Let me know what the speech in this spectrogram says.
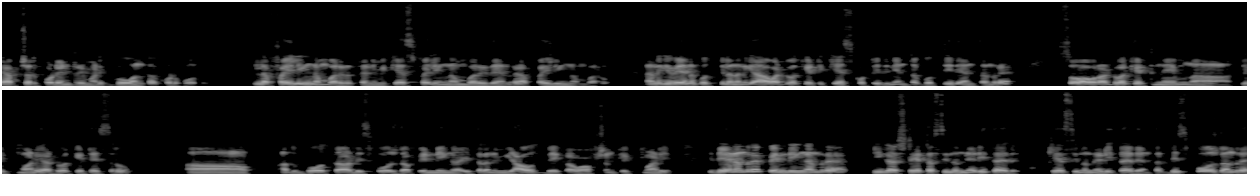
ಕ್ಯಾಪ್ಚರ್ ಕೋಡ್ ಎಂಟ್ರಿ ಮಾಡಿ ಗೋ ಅಂತ ಕೊಡ್ಬೋದು. ಇಲ್ಲ ಫೈಲಿಂಗ್ ನಂಬರ್ ಇರುತ್ತೆ, ನಿಮಗೆ ಕೇಸ್ ಫೈಲಿಂಗ್ ನಂಬರ್ ಇದೆ ಅಂದರೆ ಆ ಫೈಲಿಂಗ್ ನಂಬರು ನನಗೆ ಇವೇನು ಗೊತ್ತಿಲ್ಲ, ನನಗೆ ಯಾವ ಅಡ್ವೊಕೇಟಿಗೆ ಕೇಸ್ ಕೊಟ್ಟಿದ್ದೀನಿ ಅಂತ ಗೊತ್ತಿದೆ ಅಂತಂದರೆ ಸೊ ಅವ್ರ ಅಡ್ವೊಕೇಟ್ ನೇಮ್ನ ಕ್ಲಿಕ್ ಮಾಡಿ ಅಡ್ವೊಕೇಟ್ ಹೆಸರು ಅದು ಬೋತ ಡಿಸ್ಪೋಸ್ಡ ಪೆಂಡಿಂಗ ಈ ಥರ ನಿಮ್ಗೆ ಯಾವ್ದು ಬೇಕಾ ಆಪ್ಷನ್ ಕ್ಲಿಕ್ ಮಾಡಿ. ಇದೇನಂದರೆ ಪೆಂಡಿಂಗ್ ಅಂದರೆ ಈಗ ಸ್ಟೇಟಸ್ ಇನ್ನು ನಡೀತಾ ಇದೆ ಕೇಸ್ ಇನ್ನೂ ನಡೀತಾ ಇದೆ ಅಂತ. ಡಿಸ್ಪೋಸ್ಡ್ ಅಂದರೆ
